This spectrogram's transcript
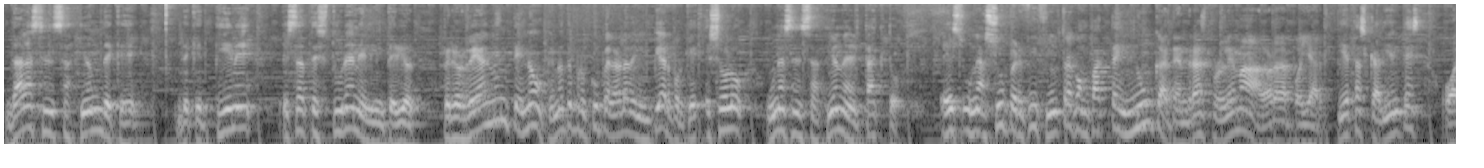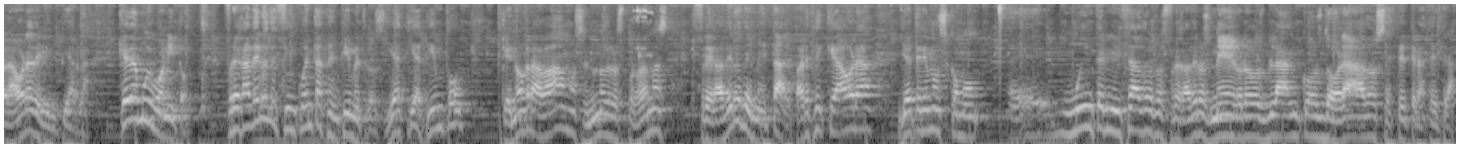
da la sensación de que, de que tiene esa textura en el interior. Pero realmente no, que no te preocupe a la hora de limpiar, porque es solo una sensación en el tacto. Es una superficie ultra compacta y nunca tendrás problema a la hora de apoyar piezas calientes o a la hora de limpiarla. Queda muy bonito. Fregadero de 50 centímetros. Y hacía tiempo que no grabábamos en uno de los programas fregadero de metal. Parece que ahora ya tenemos como eh, muy interiorizados los fregaderos negros, blancos, dorados, etcétera, etcétera.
